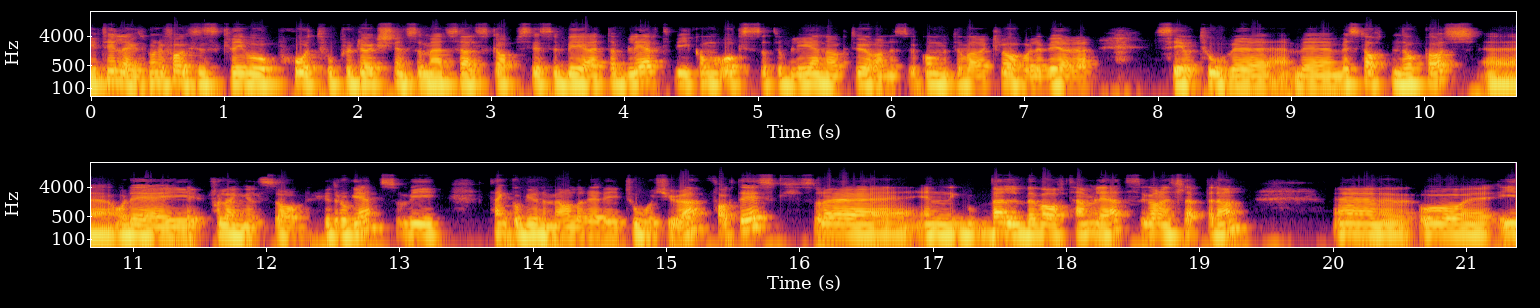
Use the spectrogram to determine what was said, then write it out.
i, tillegg kan du faktisk skrive opp H2 Production, som er et selskap CCB har etablert. Vi kommer også til å bli en av aktørene som kommer til å være klar å levere CO2 ved, ved, ved starten deres. Uh, og det er i forlengelse av hydrogen. Så vi tenker å begynne med allerede i 22, faktisk. Så det er en vel bevart hemmelighet, så kan en slippe den. Uh, og I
